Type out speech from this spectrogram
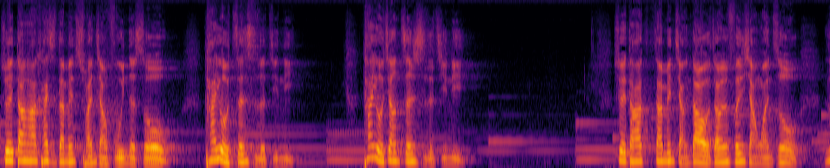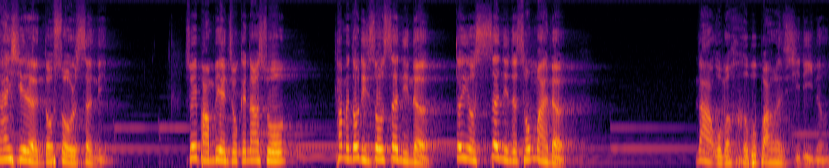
所以当他开始在那边传讲福音的时候，他有真实的经历，他有这样真实的经历。所以他在那边讲到，在那边分享完之后，那一些人都受了圣灵，所以旁边就跟他说，他们都领受圣灵了，都有圣灵的充满了。那我们何不帮人洗礼呢？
